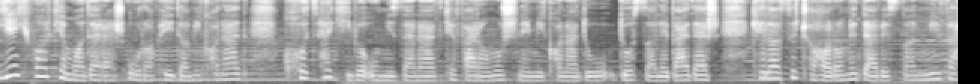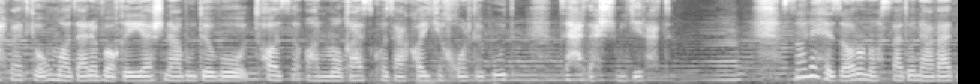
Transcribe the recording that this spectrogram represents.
یک بار که مادرش او را پیدا می کند کتکی به او می‌زند که فراموش نمی کند و دو سال بعدش کلاس چهارم دبستان می‌فهمد که او مادر واقعیش نبوده و تازه آن موقع از کتک هایی که خورده بود دردش می‌گیرد. سال 1990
